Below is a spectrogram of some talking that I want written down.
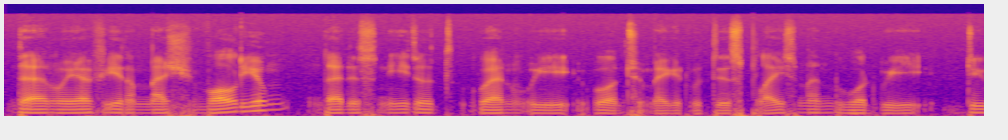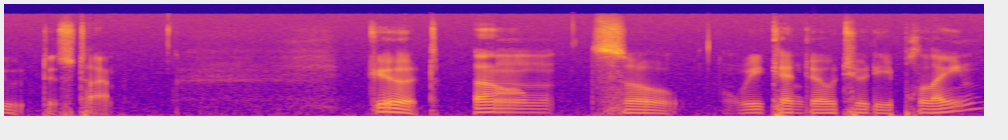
Then we have here the mesh volume that is needed when we want to make it with displacement what we do this time. Good. Um, so we can go to the plane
